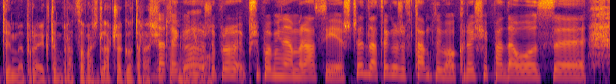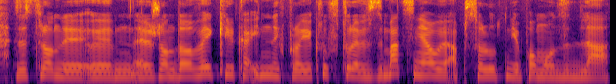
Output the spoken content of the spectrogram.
tym projektem pracować. Dlaczego teraz się dlatego, to Że, przypominam raz jeszcze, dlatego, że w tamtym okresie padało z ze strony rządowej kilka innych projektów, które wzmacniały absolutnie pomoc dla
